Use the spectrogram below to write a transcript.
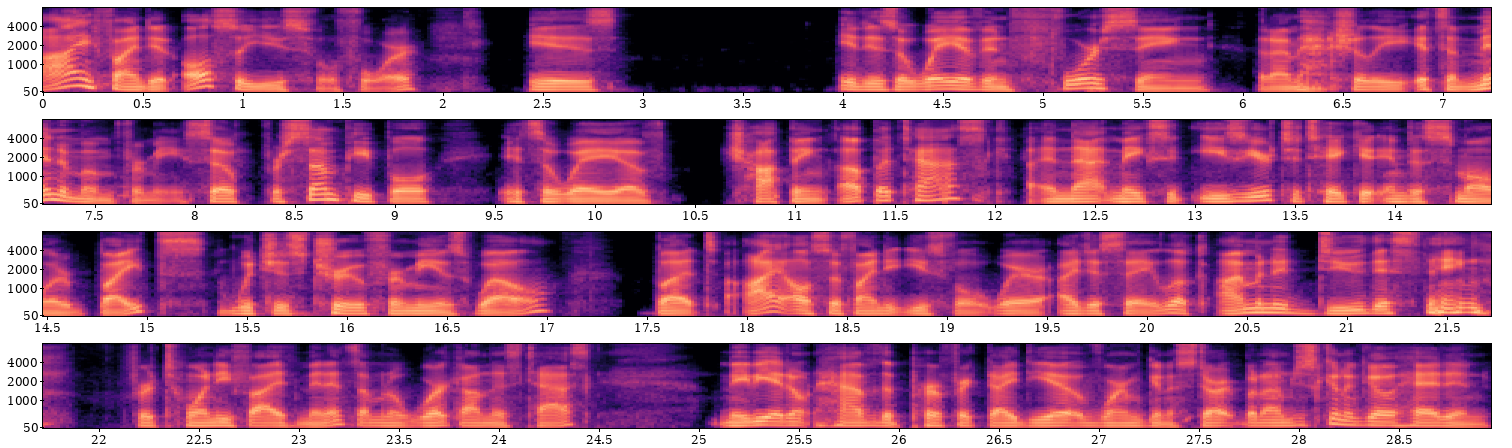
I find it also useful for is it is a way of enforcing that I'm actually, it's a minimum for me. So for some people, it's a way of chopping up a task, and that makes it easier to take it into smaller bites, which is true for me as well. But I also find it useful where I just say, look, I'm going to do this thing for 25 minutes. I'm going to work on this task. Maybe I don't have the perfect idea of where I'm going to start, but I'm just going to go ahead and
